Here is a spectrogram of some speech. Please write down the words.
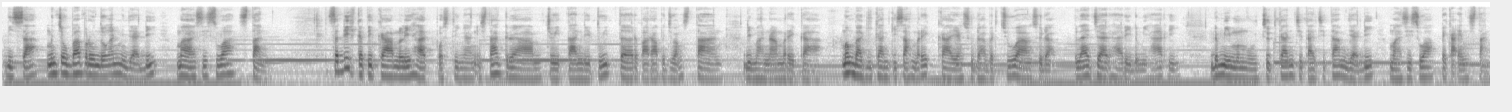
bisa mencoba peruntungan menjadi mahasiswa STAN. Sedih ketika melihat postingan Instagram, cuitan di Twitter para pejuang STAN di mana mereka membagikan kisah mereka yang sudah berjuang, sudah belajar hari demi hari demi mewujudkan cita-cita menjadi mahasiswa PKN STAN.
